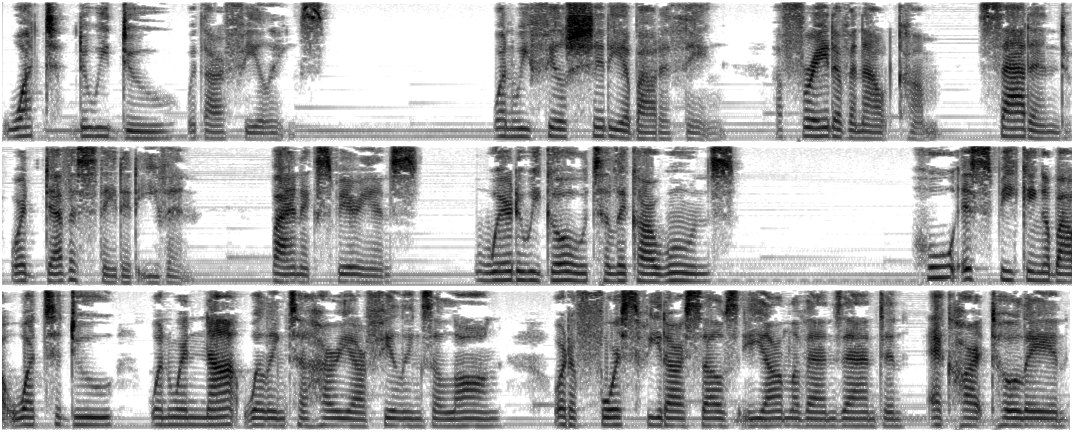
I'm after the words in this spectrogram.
what do we do with our feelings? When we feel shitty about a thing, afraid of an outcome, saddened or devastated even by an experience, where do we go to lick our wounds? Who is speaking about what to do when we're not willing to hurry our feelings along or to force feed ourselves Iyanla Vanzant and Eckhart Tolle and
